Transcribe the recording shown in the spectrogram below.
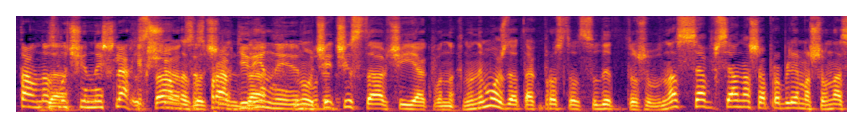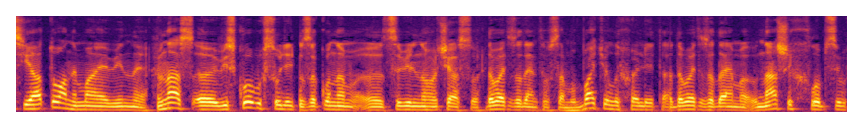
Став на Да. злочинний шлях, якщо Став на це злочин, справді да. він і ну, буде... чи, чи став, чи як воно. Ну не можна так просто судити. Тому що в нас вся, вся наша проблема, що в нас є АТО, а немає війни. В нас е, військових судять законам е, цивільного часу. Давайте задаємо того самого батю лихоліта, давайте задаємо наших хлопців.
